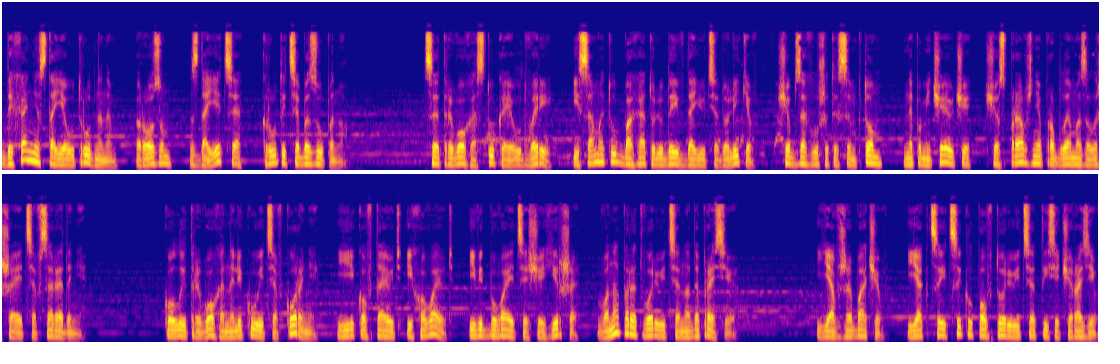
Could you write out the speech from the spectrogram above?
дихання стає утрудненим, розум, здається, крутиться безупину. Це тривога стукає у двері, і саме тут багато людей вдаються до ліків, щоб заглушити симптом, не помічаючи, що справжня проблема залишається всередині. Коли тривога не лікується в корені, її ковтають і ховають, і відбувається ще гірше, вона перетворюється на депресію. Я вже бачив, як цей цикл повторюється тисячі разів.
